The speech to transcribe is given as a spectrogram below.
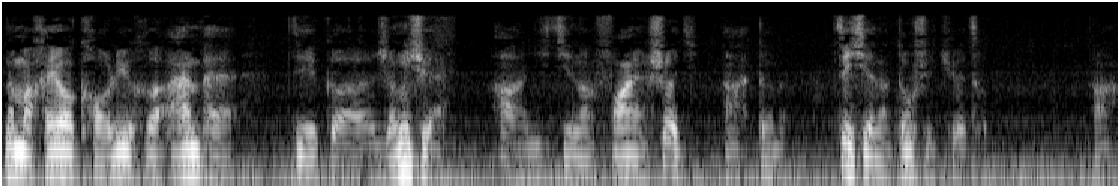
那么还要考虑和安排这个人选啊，以及呢方案设计啊等等，这些呢都是决策啊。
